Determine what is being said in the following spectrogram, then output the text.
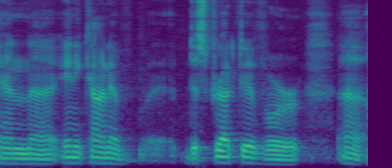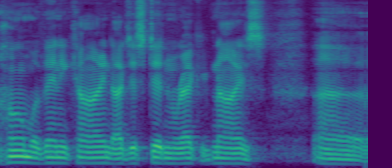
in uh, any kind of destructive or uh, home of any kind. I just didn't recognize uh,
